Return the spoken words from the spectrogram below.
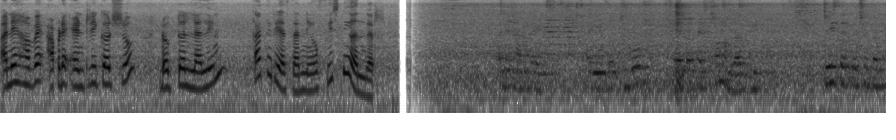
અને હવે આપણે એન્ટ્રી કરશું ડૉક્ટર લલિન કાતરિયા સરની ઓફિસની અંદર. જોઈ શકો છો તમે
